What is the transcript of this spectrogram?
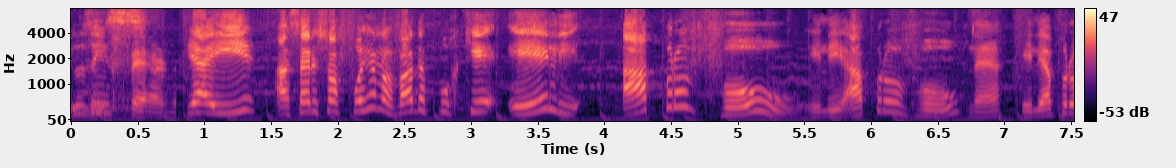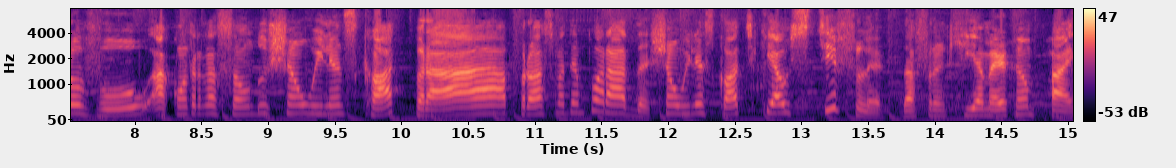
dos infernos. E aí, a série só foi renovada porque ele aprovou, ele aprovou, né? Ele aprovou a contratação do Sean William Scott pra próxima temporada. Sean William Scott, que é o Stifler da franquia American Pie.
